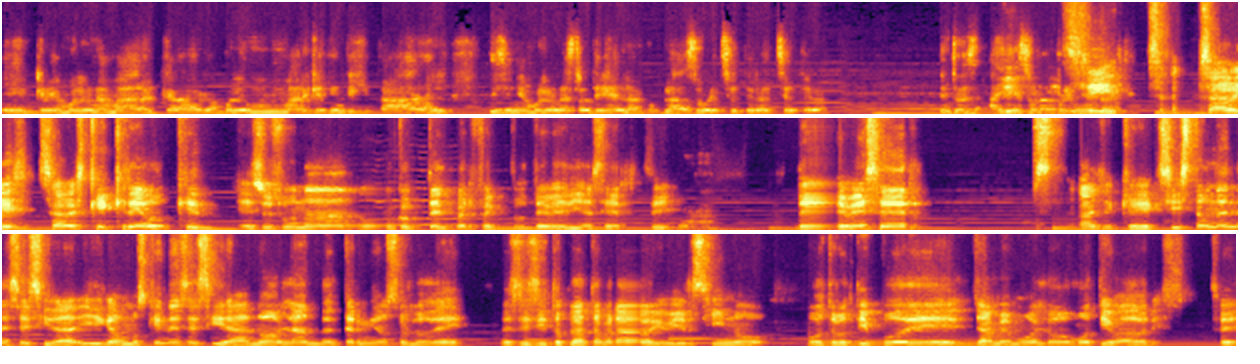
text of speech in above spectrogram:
eh, creémosle una marca, hagámosle un marketing digital, diseñémosle una estrategia de largo plazo, etcétera, etcétera. Entonces, ahí es una pregunta. Sí, sabes, sabes que creo que eso es una, un cóctel perfecto, debería ser, ¿sí? Debe ser que exista una necesidad y digamos que necesidad no hablando en términos solo de necesito plata para vivir, sino otro tipo de, llamémoslo, motivadores, ¿sí?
